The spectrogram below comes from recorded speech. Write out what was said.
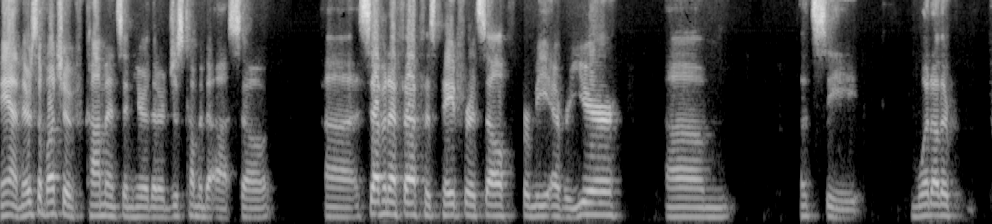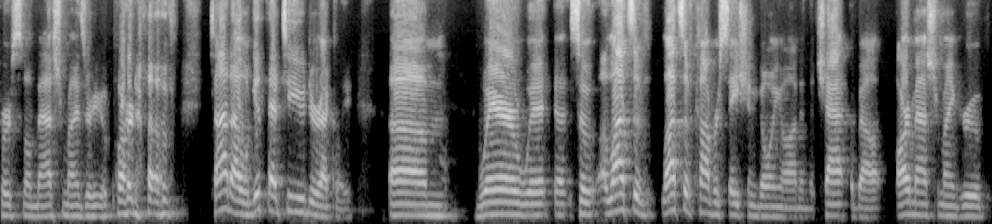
man there's a bunch of comments in here that are just coming to us so uh, 7ff has paid for itself for me every year um, let's see what other personal masterminds are you a part of todd i will get that to you directly um, where with uh, so lots of lots of conversation going on in the chat about our mastermind group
